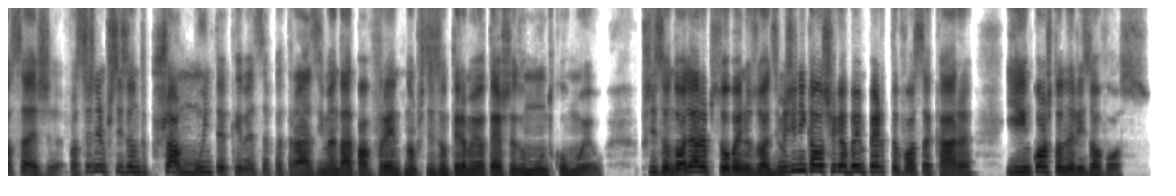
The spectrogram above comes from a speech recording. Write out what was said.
ou seja, vocês nem precisam de puxar muito a cabeça para trás e mandar para a frente, não precisam ter a maior testa do mundo como eu. Precisam de olhar a pessoa bem nos olhos. Imaginem que ela chega bem perto da vossa cara e encosta o nariz ao vosso.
